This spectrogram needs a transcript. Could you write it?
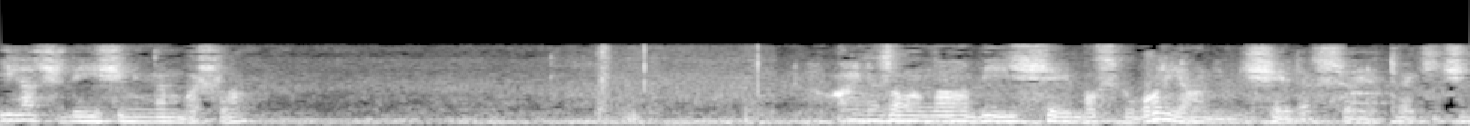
İlaç değişiminden başla. Aynı zamanda bir şey baskı var yani bir şeyler söyletmek için.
